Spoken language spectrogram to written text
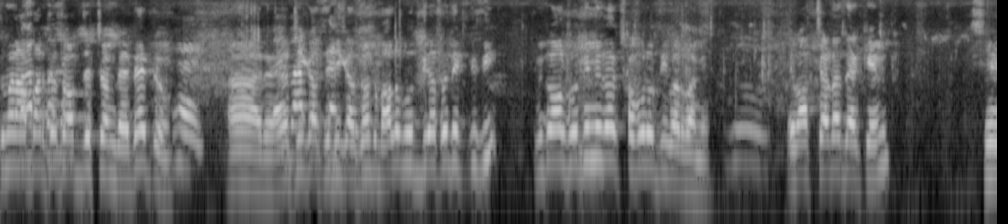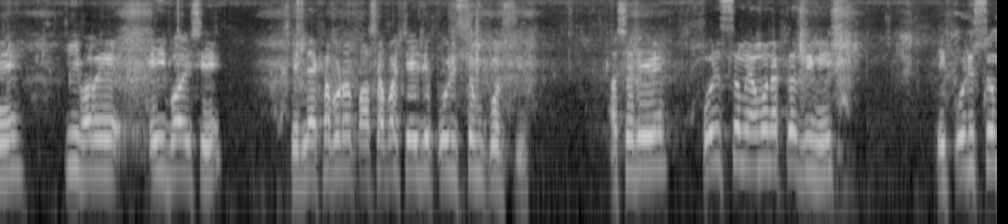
তোমার আবার কাছে অবজেকশন দেয় তাই তো? হ্যাঁ। আর ঠিক আছে ঠিক আছে। তো ভালো বুদ্ধি আছে দেখতেছি। তুমি তো অল্প দিনে দেখ সফল হতে পারবানি এই বাচ্চাটা দেখেন সে কীভাবে এই বয়সে সে লেখাপড়ার পাশাপাশি এই যে পরিশ্রম করছে। আসলে পরিশ্রম এমন একটা জিনিস, এই পরিশ্রম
